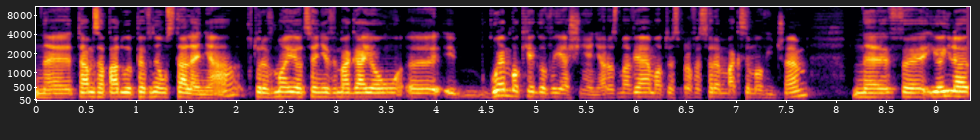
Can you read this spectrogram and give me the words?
E, tam zapadły pewne ustalenia, które w mojej ocenie wymagają e, głębokiego wyjaśnienia. Rozmawiałem o tym z profesorem Maksymowiczem e, i o ile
